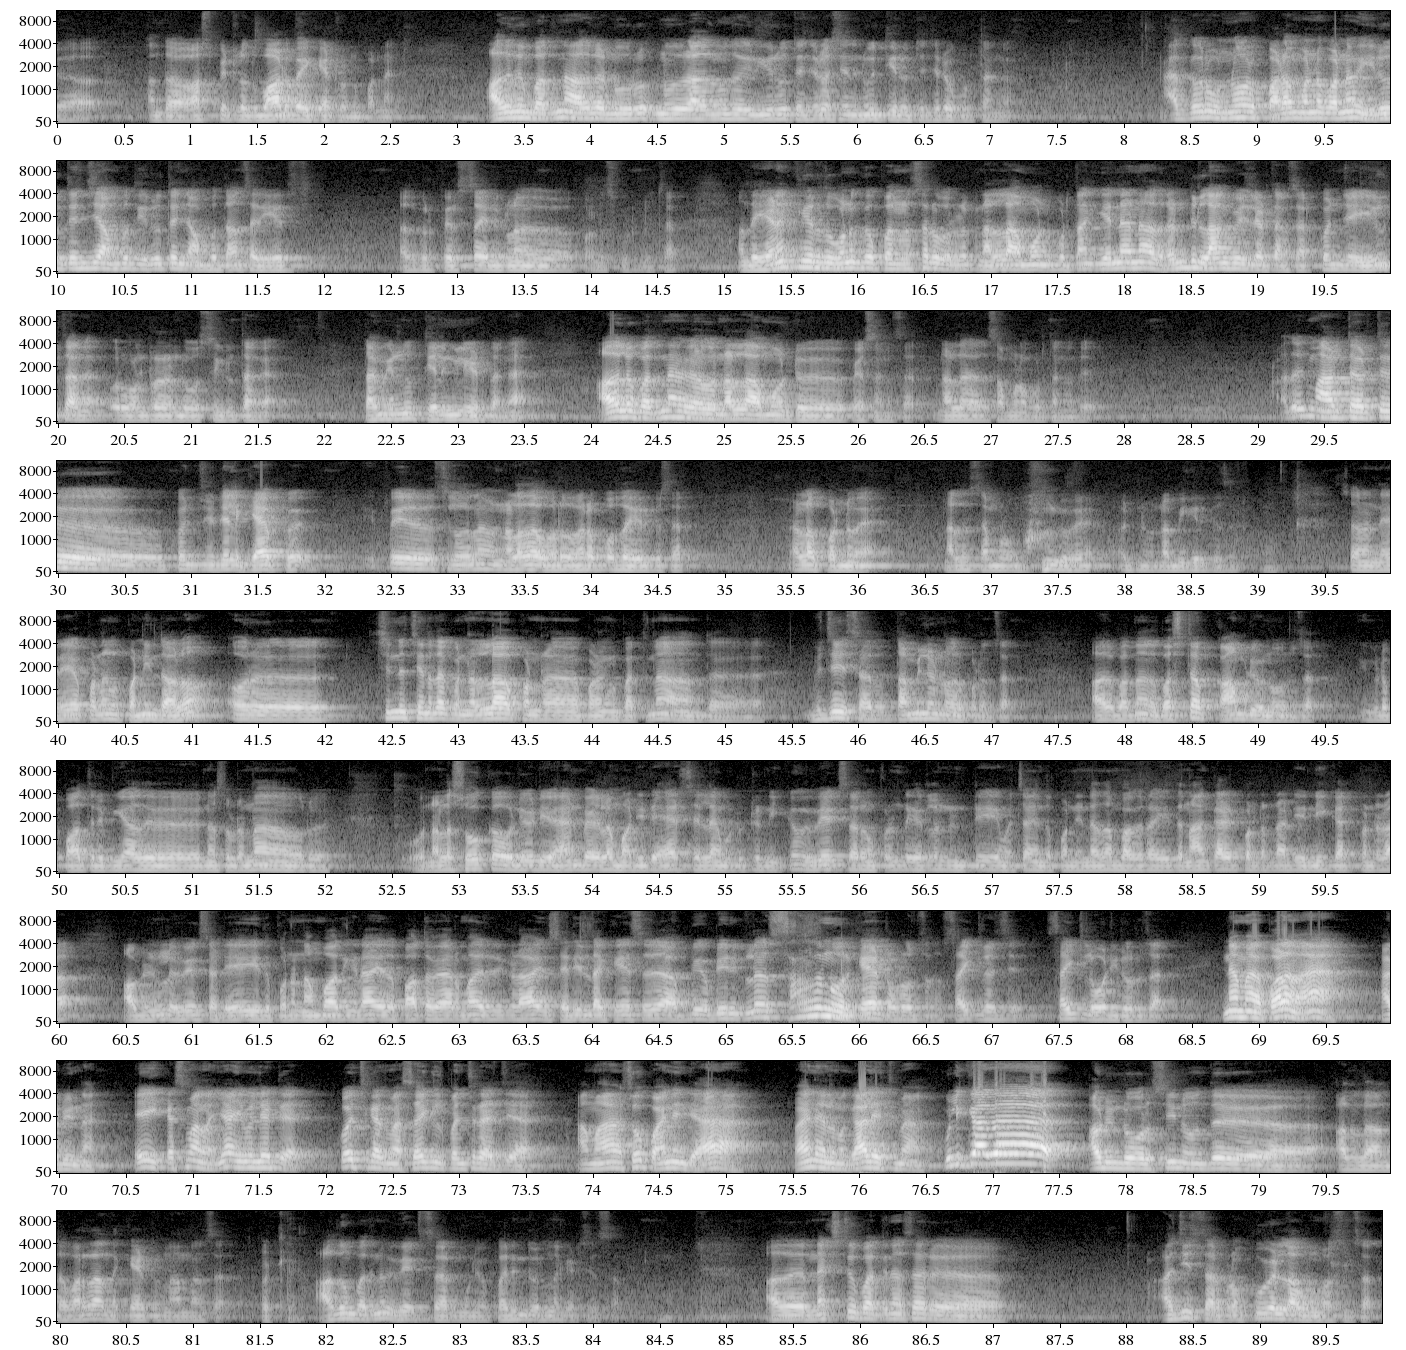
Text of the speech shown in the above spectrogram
அந்த ஹாஸ்பிட்டலில் வந்து வார்டு பாய் கேட்டர் ஒன்று பண்ணேன். அதுலேயும் பார்த்தீங்கன்னா அதில் நூறு நூறு அதில் வந்து இருபத்தஞ்சி ரூபா சேர்ந்து நூற்றி இருபத்தஞ்சி ரூபா கொடுத்தாங்க. அதுக்கப்புறம் இன்னொரு படம் பண்ண பண்ண இருபத்தஞ்சி ஐம்பது இருபத்தஞ்சி ஐம்பது தான் சார் ஏறிச்சு. அதுக்கப்புறம் பெருசாக எனக்குலாம் பரிசு கொடுக்கல சார். அந்த எனக்கு இருந்து உனக்கு பண்ணல சார் ஓரளவுக்கு நல்ல அமௌண்ட் கொடுத்தாங்க. என்னென்னா அது ரெண்டு லாங்குவேஜில் எடுத்தாங்க சார். கொஞ்சம் இழுத்தாங்க. ஒரு ஒன்றரை ரெண்டு வருஷம் இழுத்தாங்க. தமிழ்லையும் தெலுங்குலையும் எடுத்தாங்க. அதில் பார்த்தீங்கன்னா ஒரு நல்ல அமௌண்ட்டு பேசுங்க சார். நல்ல சம்பளம் கொடுத்தாங்க அது. அதே மாதிரி அடுத்தடுத்து கொஞ்சம் இடையில கேப்பு இப்போ சிலதெல்லாம் நல்லா தான் வரும் வரப்போகிறதா இருக்குது சார். நல்லா பண்ணுவேன். நல்ல சம்பளம் வாங்குவேன் அப்படின்னு ஒரு நம்பிக்கை இருக்குது சார். சார் நான் நிறைய படங்கள் பண்ணியிருந்தாலும் ஒரு சின்ன சின்னதாக கொஞ்சம் நல்லா பண்ண படங்கள் பார்த்தீங்கன்னா அந்த விஜய் சார் தமிழன்னு ஒரு படம் சார். அதில் பார்த்தா அந்த பஸ் ஸ்டாப் காமெடி ஒன்று வரும் சார். நீங்கள் பார்த்துருப்பீங்க. அது என்ன சொல்கிறேன்னா ஒரு ஒரு நல்ல சோக்கா ஒரு லேடி ஹேண்ட் பேக்லாம் மாட்டிட்டு ஹேர் ஸ்டைல்லாம் விட்டுட்டு நிற்கும் விவேக் சார் அவன் ஃப்ரெண்டு எல்லாம் நின்றுட்டு மச்சான் இந்த பொண்ணு என்ன தான் பார்க்குறா இதை நான் கரெக்ட் பண்ணுறேன்டா நீ கரெக்ட் பண்ணுறா அப்படின்னு விவேக் சார் டேய் இது பொண்ணு நம்பாதீங்கடா இதை பார்த்தா வேறு மாதிரி இருக்குடா இது சரியில்லடா கேஸு அப்படி அப்படின்னுக்குள்ள சரன்னு ஒரு கேரக்டர் வரும் சார் சைக்கிள் வச்சு சைக்கிள் ஓட்டிட்டு வரும் சார் என்னம்மா போலாம்? அப்படின்னேன். ஏய் கஷ்டமா ஏன் இவன் லேட்டு கோச்சிக்காதம்மா சைக்கிள் பஞ்சர் ஆச்சு. ஆமாம் சோப் வாங்கினியா? வாங்கினா காலி ஆச்சுமா குளிக்காத! அப்படின்ற ஒரு சீன் வந்து அதில் அந்த வர்ற அந்த கேரக்டர் நான் தான் சார் ஓகே அதுவும் பார்த்தீங்கன்னா விவேக் சார் மூலியம் பரிந்துரை தான் கிடச்சிது சார் அது நெக்ஸ்ட்டு பார்த்தீங்கன்னா சார் அஜித் சார் படம் பூவெல்லா உன்வாசன் சார்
